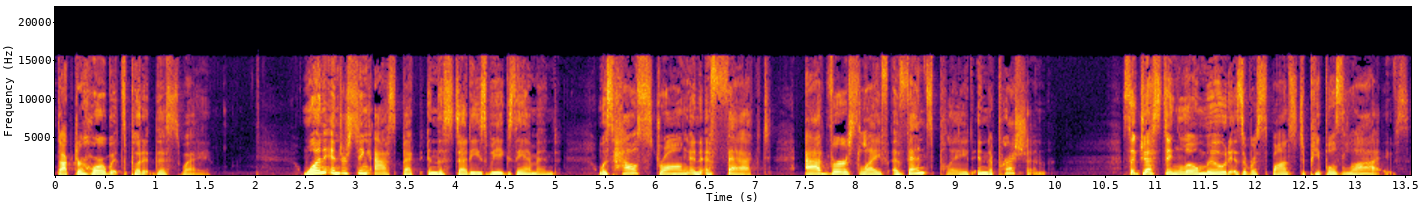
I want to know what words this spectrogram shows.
Dr. Horowitz put it this way One interesting aspect in the studies we examined was how strong an effect adverse life events played in depression, suggesting low mood is a response to people's lives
